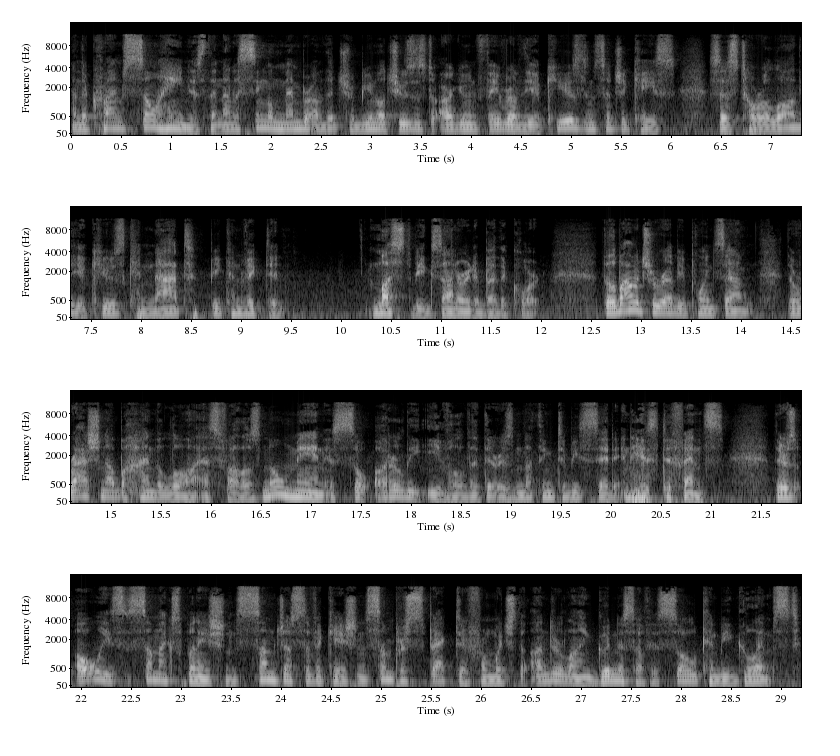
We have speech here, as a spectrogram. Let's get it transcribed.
and the crime so heinous that not a single member of the tribunal chooses to argue in favor of the accused? In such a case, says Torah law, the accused cannot be convicted, must be exonerated by the court. The Lubavitcher Rebbe points out the rationale behind the law as follows No man is so utterly evil that there is nothing to be said in his defense. There's always some explanation, some justification, some perspective from which the underlying goodness of his soul can be glimpsed.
